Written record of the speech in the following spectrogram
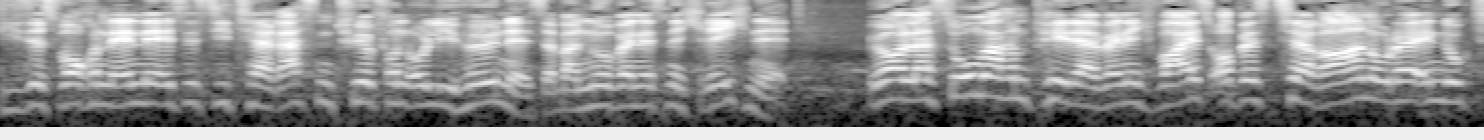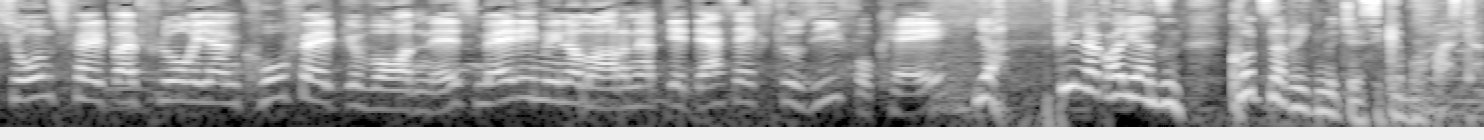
Dieses Wochenende ist es die Terrassentür von Uli Hoeneß, aber nur wenn es nicht regnet. Ja, lass so machen, Peter. Wenn ich weiß, ob es Terran oder Induktionsfeld bei Florian Kofeld geworden ist, melde ich mich nochmal. Dann habt ihr das exklusiv, okay? Ja, vielen Dank, Olli Hansen. Kurznachrichten mit Jessica Buchmeister.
